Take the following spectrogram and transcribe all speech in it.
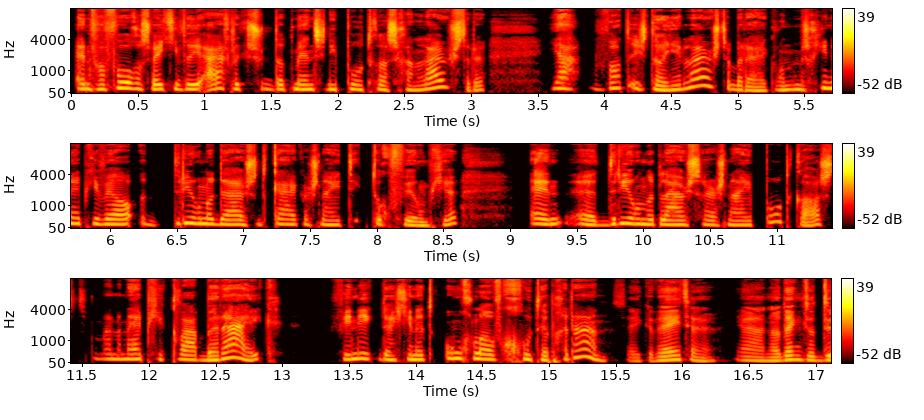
En vervolgens, weet je, wil je eigenlijk dat mensen die podcast gaan luisteren. Ja, wat is dan je luisterbereik? Want misschien heb je wel 300.000 kijkers naar je TikTok-filmpje en uh, 300 luisteraars naar je podcast. Maar dan heb je qua bereik, vind ik dat je het ongelooflijk goed hebt gedaan. Zeker weten. Ja, nou denk dat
